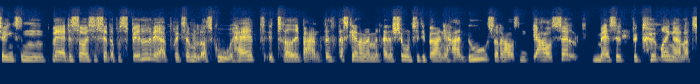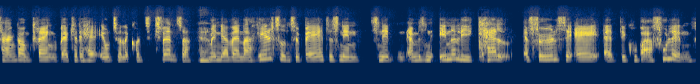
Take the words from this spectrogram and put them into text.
tænke sådan, hvad er det så også, jeg sætter på spil ved at for eksempel at skulle have et, et tredje barn? Hvad, hvad sker der med min relation til de børn, jeg har nu? Så der har jo sådan, jeg har jo selv en masse bekymringer eller tanker omkring, hvad kan det have eventuelle konsekvenser. Ja. Men jeg vender hele tiden tilbage til sådan en, sådan en, sådan en inderlig kald af følelse af, at det kunne bare fuldende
